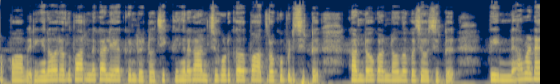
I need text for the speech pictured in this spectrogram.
അപ്പോൾ അവരിങ്ങനെ ഓരോന്ന് പറഞ്ഞ് കളിയാക്കുന്നുണ്ട് കേട്ടോ. ചിക്കൻ ഇങ്ങനെ കാണിച്ചു കൊടുക്കുക പാത്രമൊക്കെ പിടിച്ചിട്ട് കണ്ടോ കണ്ടോ എന്നൊക്കെ ചോദിച്ചിട്ട്. പിന്നെ അവിടെ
